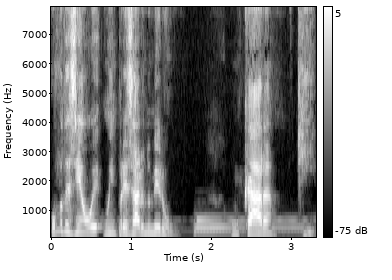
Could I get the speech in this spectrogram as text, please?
Vamos desenhar o empresário número um. Um cara que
